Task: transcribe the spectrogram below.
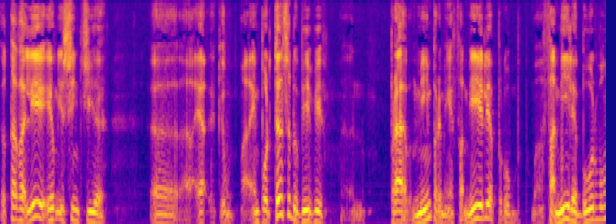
eu estava ali, eu me sentia. Uh, a importância do Bibi para mim, para minha família, para a família Bourbon,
